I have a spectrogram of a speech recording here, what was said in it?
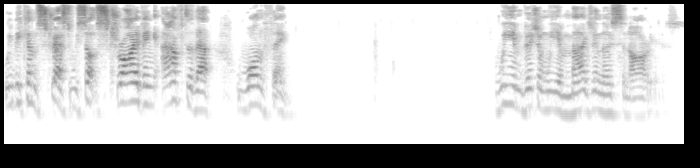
We become stressed. We start striving after that one thing. We envision, we imagine those scenarios.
